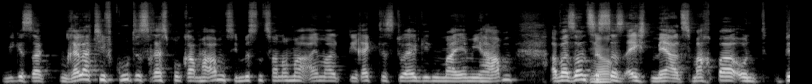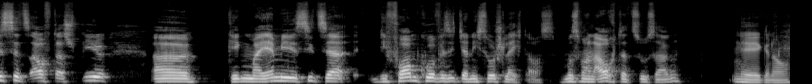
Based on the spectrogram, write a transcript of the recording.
wie gesagt, ein relativ gutes Restprogramm haben. Sie müssen zwar noch mal einmal direktes Duell gegen Miami haben, aber sonst ja. ist das echt mehr als machbar. Und bis jetzt auf das Spiel äh, gegen Miami sieht's ja, die Formkurve sieht ja nicht so schlecht aus, muss man auch dazu sagen. Nee, genau.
